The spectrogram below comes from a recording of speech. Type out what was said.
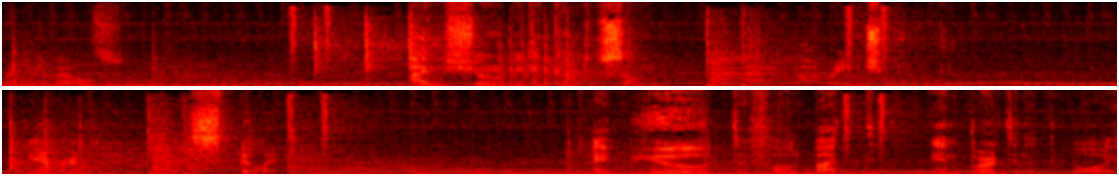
Ring any bells? I'm sure we can come to some arrangement. Gabriel, spill it. A beautiful but impertinent boy.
